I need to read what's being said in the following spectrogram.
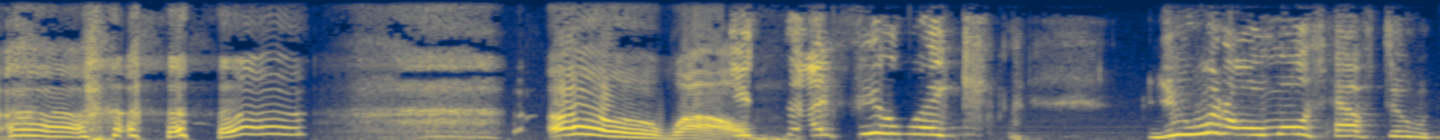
Uh, oh wow! It, I feel like you would almost have to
